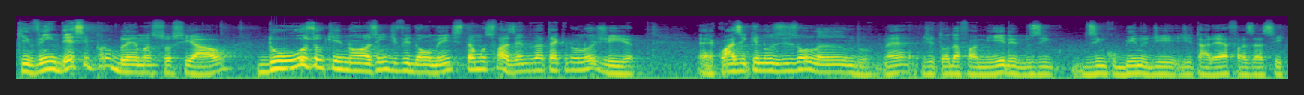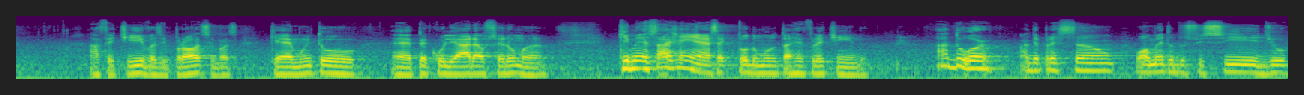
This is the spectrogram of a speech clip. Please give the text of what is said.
que vem desse problema social, do uso que nós individualmente estamos fazendo da tecnologia é, quase que nos isolando né, de toda a família, nos desincumbindo de, de tarefas assim, afetivas e próximas, que é muito é, peculiar ao ser humano. Que mensagem é essa que todo mundo está refletindo? A dor, a depressão, o aumento do suicídio.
